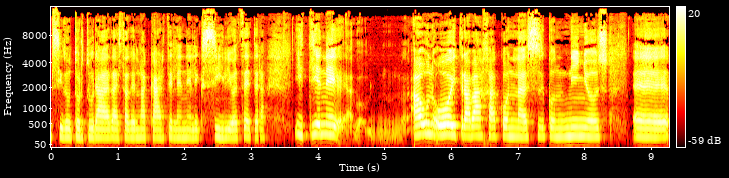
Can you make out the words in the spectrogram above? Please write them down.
sido torturada, ha estado en la cárcel, en el exilio, etcétera y tiene, aún hoy trabaja con, las, con niños eh,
